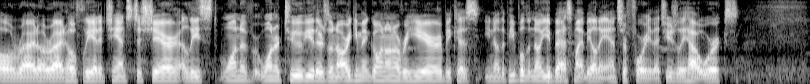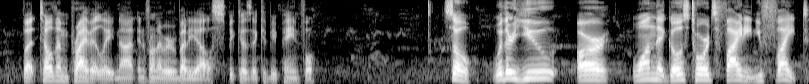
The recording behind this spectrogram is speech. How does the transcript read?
All right, all right. Hopefully, you had a chance to share at least one of one or two of you. There's an argument going on over here because you know the people that know you best might be able to answer for you. That's usually how it works. But tell them privately, not in front of everybody else, because it could be painful. So, whether you are one that goes towards fighting, you fight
